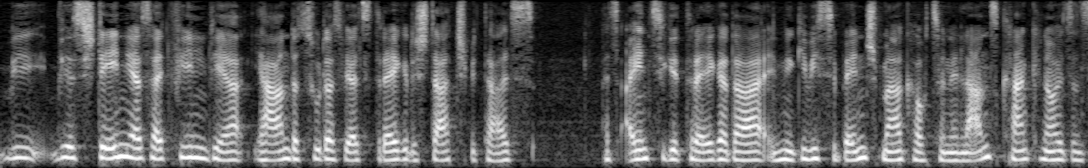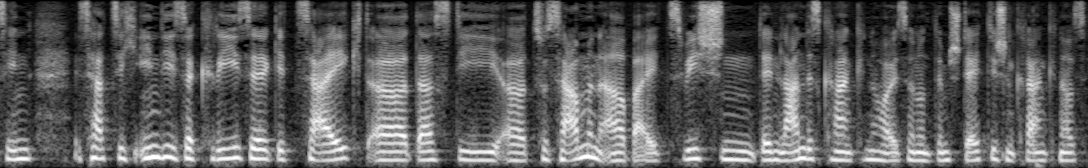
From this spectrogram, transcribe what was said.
wir stehen ja seit vielen Jahren dazu, dass wir als Träger des Stadtspitals als einzige Träger da eine gewisse Benchmark auch zu den Landskrankenhäusern sind. Es hat sich in dieser Krise gezeigt, äh, dass die äh, Zusammenarbeit zwischen den Landeskrankenhäusern und dem städtischen Krankenhaus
